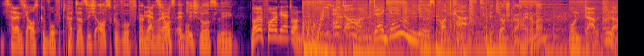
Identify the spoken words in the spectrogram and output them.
jetzt hat er sich ausgewufft. Hat er sich ausgewufft, dann Er können sich wir jetzt ausgewufft. endlich loslegen. Neue Folge Add-on. Add-on, der Gaming News Podcast. Mit Joschka Heinemann. Und David Müller.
